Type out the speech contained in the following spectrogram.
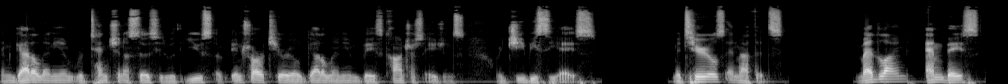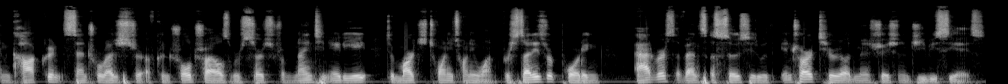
and gadolinium retention associated with use of intra-arterial gadolinium based contrast agents, or GBCAs. Materials and methods. Medline, Embase, and Cochrane Central Register of Controlled Trials were searched from 1988 to March 2021 for studies reporting adverse events associated with intra-arterial administration of GBCAs.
